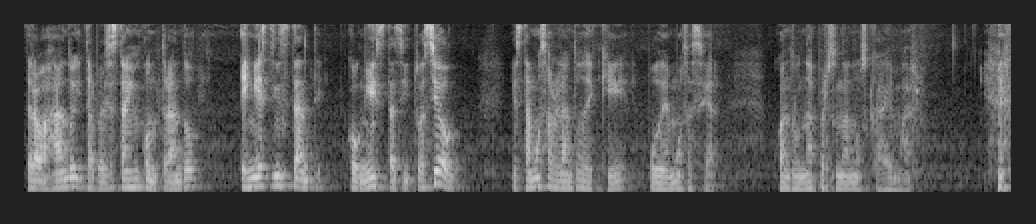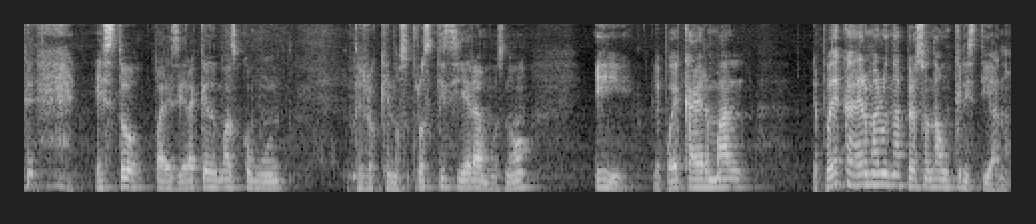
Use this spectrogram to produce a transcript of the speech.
trabajando y tal vez están encontrando en este instante con esta situación. Estamos hablando de qué podemos hacer cuando una persona nos cae mal. Esto pareciera que es más común de lo que nosotros quisiéramos, ¿no? Y le puede caer mal, le puede caer mal una persona a un cristiano.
